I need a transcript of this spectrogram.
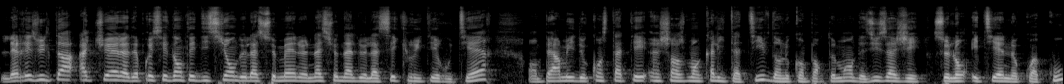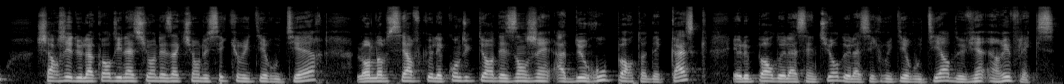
les résultats actuels des précédentes éditions de la Semaine nationale de la sécurité routière ont permis de constater un changement qualitatif dans le comportement des usagers. Selon Étienne Kwaku, chargé de la coordination des actions de sécurité routière, l'on observe que les conducteurs des engins à deux roues portent des casques et le port de la ceinture de la sécurité routière devient un réflexe.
